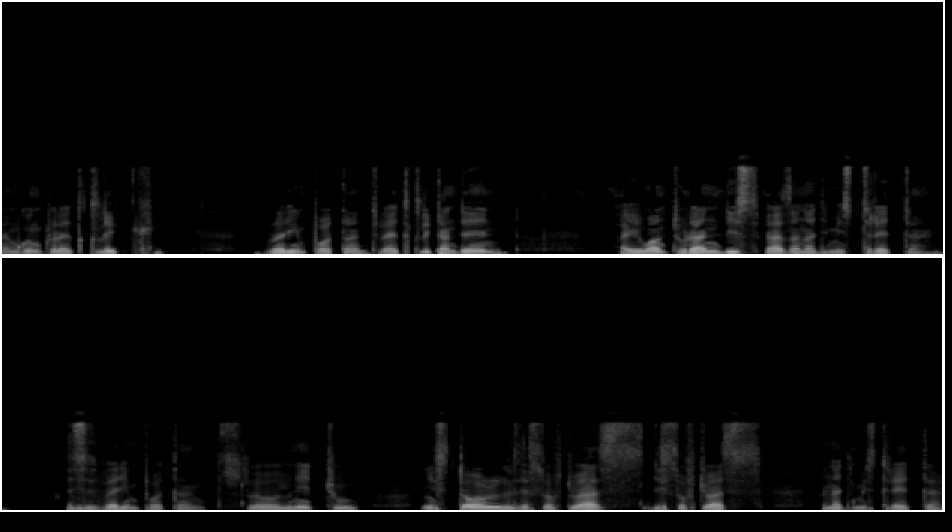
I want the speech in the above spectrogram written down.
I'm going to right click very important right click and then I want to run this as an administrator this is very important so you need to install the software as this software as an administrator.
